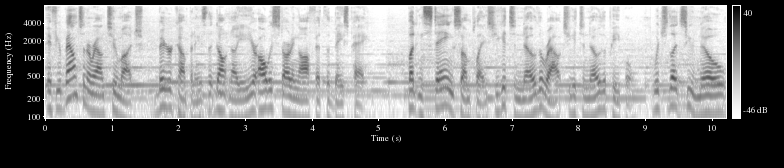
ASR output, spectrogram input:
If you're bouncing around too much, bigger companies that don't know you, you're always starting off at the base pay. But in staying someplace, you get to know the routes, you get to know the people, which lets you know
